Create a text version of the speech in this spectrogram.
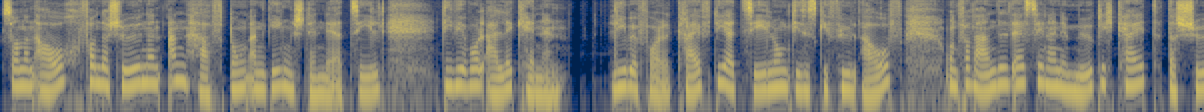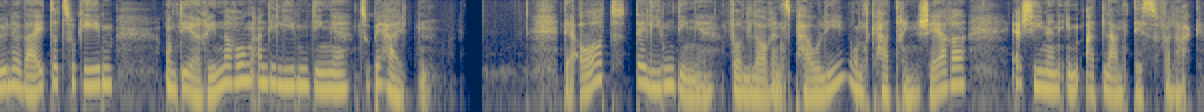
sondern auch von der schönen Anhaftung an Gegenstände erzählt, die wir wohl alle kennen. Liebevoll greift die Erzählung dieses Gefühl auf und verwandelt es in eine Möglichkeit, das Schöne weiterzugeben und die Erinnerung an die lieben Dinge zu behalten. Der Ort der lieben Dinge von Lorenz Pauli und Katrin Scherer erschienen im Atlantis Verlag.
